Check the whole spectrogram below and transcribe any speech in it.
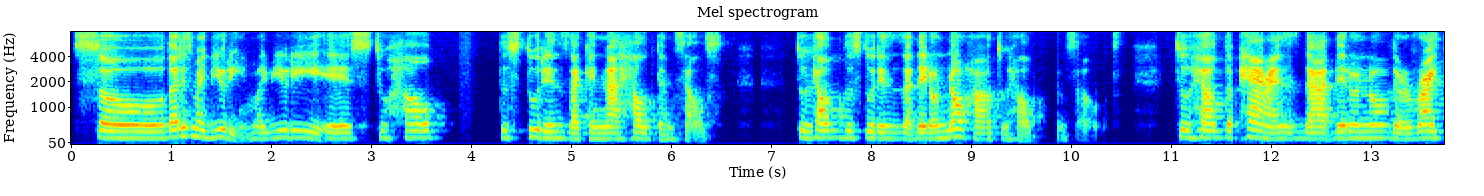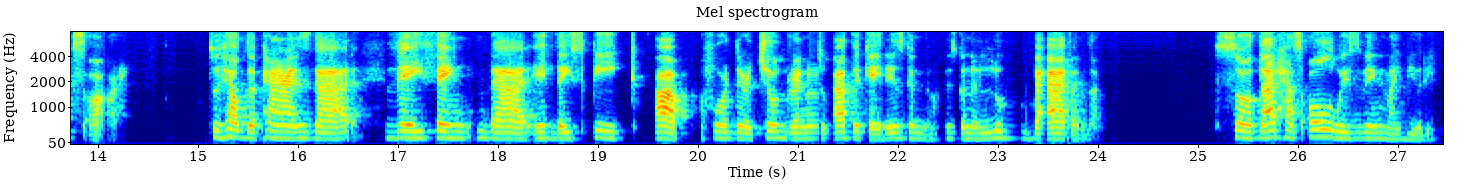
So that is my beauty. My beauty is to help the students that cannot help themselves, to help the students that they don't know how to help themselves, to help the parents that they don't know their rights are, to help the parents that they think that if they speak up for their children to advocate is going to is going to look bad on them. So that has always been my beauty.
